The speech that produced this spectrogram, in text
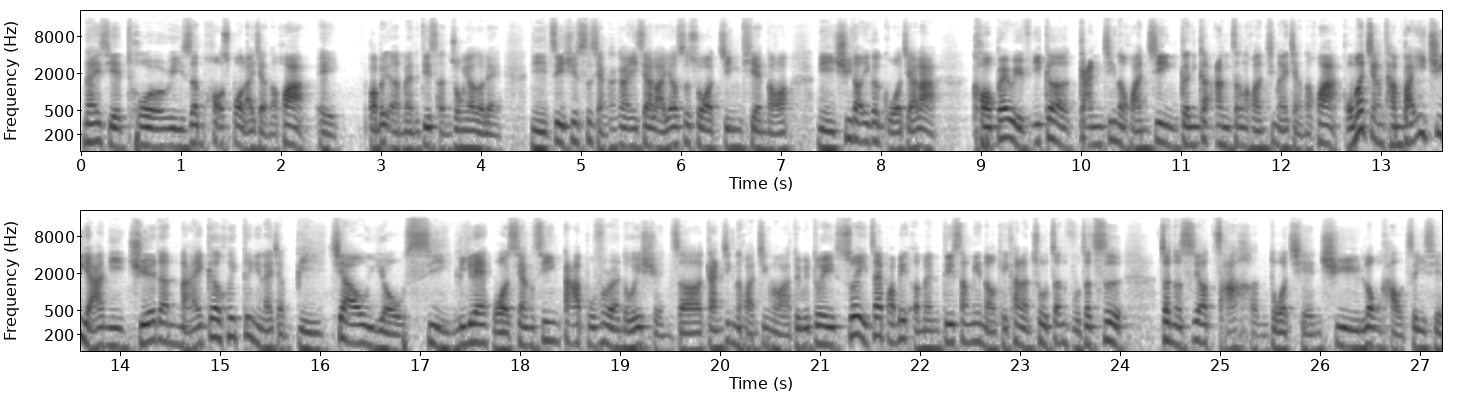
那一些 tourism hotspot 来讲的话，诶宝贝 amenities 很重要的嘞，你自己去试想看看一下啦。要是说今天哦，你去到一个国家啦。Compare with 一个干净的环境跟一个肮脏的环境来讲的话，我们讲坦白一句啊，你觉得哪一个会对你来讲比较有吸引力呢？我相信大部分人都会选择干净的环境了嘛，对不对？所以在 public amenity 上面呢，可以看得出政府这次真的是要砸很多钱去弄好这一些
